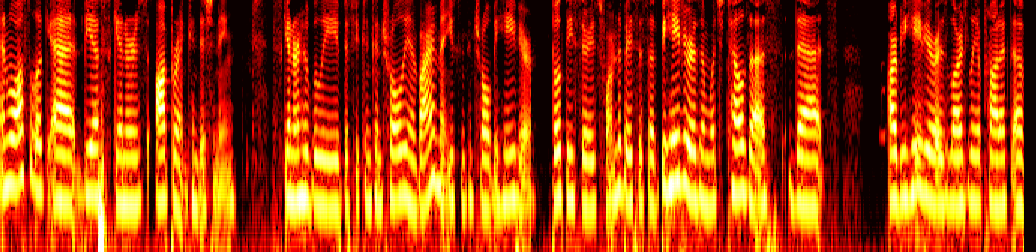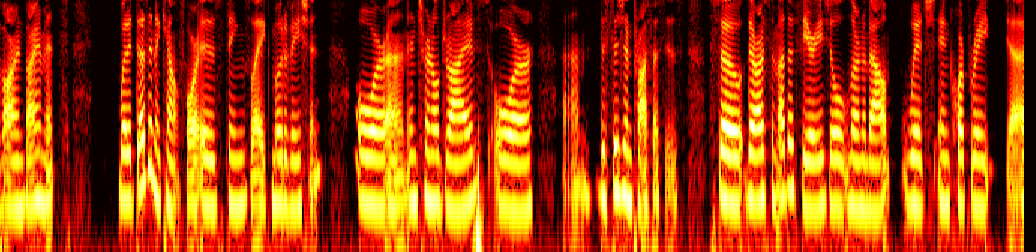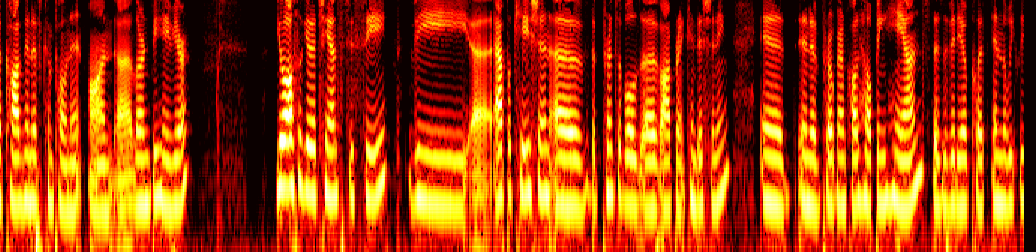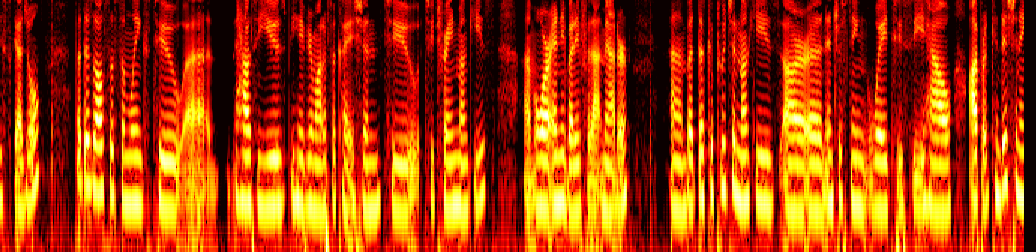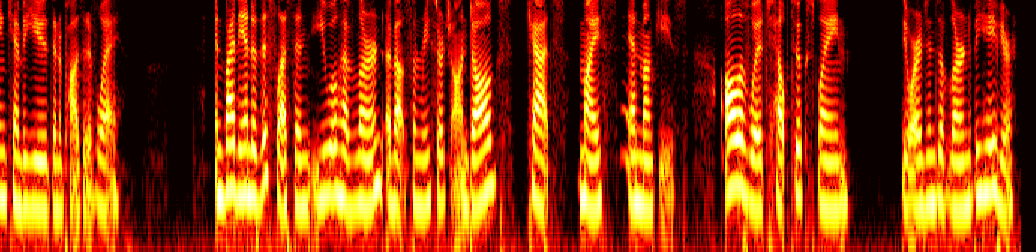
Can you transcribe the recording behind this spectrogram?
And we'll also look at B.F. Skinner's operant conditioning, Skinner, who believed if you can control the environment, you can control behavior. Both these theories form the basis of behaviorism, which tells us that our behavior is largely a product of our environments. What it doesn't account for is things like motivation or um, internal drives or um, decision processes. So there are some other theories you'll learn about which incorporate a cognitive component on uh, learned behavior. You'll also get a chance to see the uh, application of the principles of operant conditioning in, in a program called Helping Hands. There's a video clip in the weekly schedule, but there's also some links to uh, how to use behavior modification to, to train monkeys, um, or anybody for that matter. Um, but the capuchin monkeys are an interesting way to see how operant conditioning can be used in a positive way. And by the end of this lesson, you will have learned about some research on dogs, cats, mice, and monkeys, all of which help to explain the origins of learned behavior.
